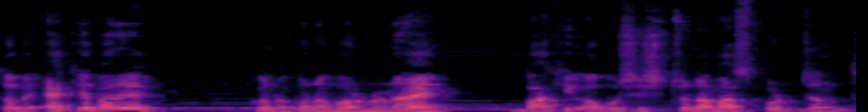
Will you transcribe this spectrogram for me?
তবে একেবারে কোন কোন বর্ণনায় বাকি অবশিষ্ট নামাজ পর্যন্ত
